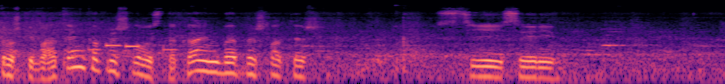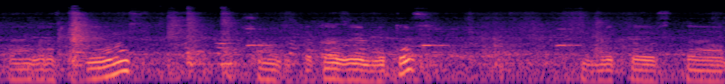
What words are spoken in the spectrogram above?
Трошки багатенько прийшло, ось така НБ прийшла теж з цієї серії. Так, зараз подивимось. Показує Bluetooth? Bluetooth, так.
